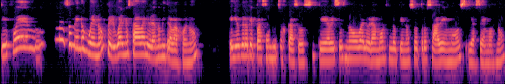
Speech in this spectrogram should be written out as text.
que fue más o menos bueno, pero igual no estaba valorando mi trabajo, ¿no? Que yo creo que pasa en muchos casos, que a veces no valoramos lo que nosotros sabemos y hacemos, ¿no?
